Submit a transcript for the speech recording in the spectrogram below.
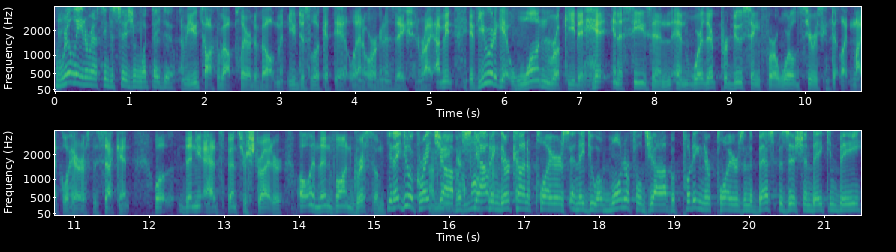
Really interesting decision what they do. I mean, you talk about player development. You just look at the Atlanta organization, right? I mean, if you were to get one rookie to hit in a season and where they're producing for a World Series like Michael Harris II, well, then you add Spencer Strider. Oh, and then Vaughn Grissom. Yeah, they do a great I job mean, of scouting on. their kind of players, and they do a wonderful job of putting their players in the best position they can be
